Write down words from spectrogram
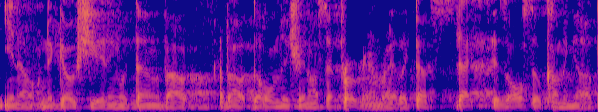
you know, negotiating with them about, about the whole nutrient offset program, right? Like that's, that is also coming up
